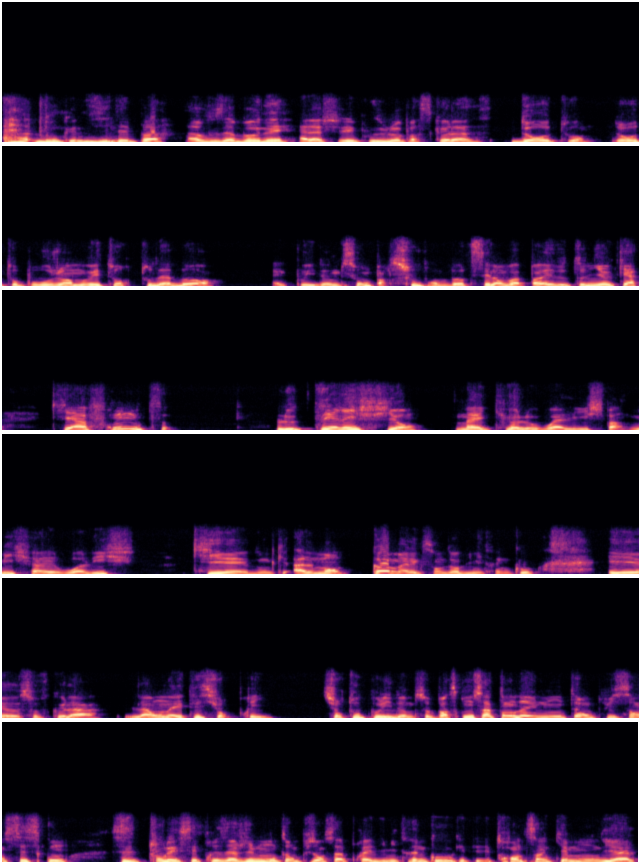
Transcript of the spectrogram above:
Donc n'hésitez pas à vous abonner, à lâcher les pouces bleus parce que là, de retour, de retour pour vous jouer un mauvais tour. Tout d'abord, avec Polydomson, on parle souvent boxe et là on va parler de Tony Oka qui affronte le terrifiant Michael Wallish, enfin Michael Wallish, qui est donc allemand, comme Alexander Dimitrenko. Et euh, sauf que là, là on a été surpris, surtout Polydomso, parce qu'on s'attendait à une montée en puissance. C'est c'est tout laissé présager une montée en puissance après Dimitrenko qui était 35e mondial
